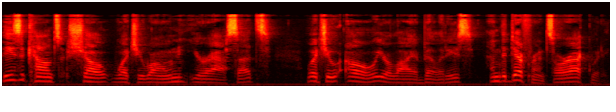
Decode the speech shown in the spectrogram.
These accounts show what you own, your assets, what you owe, your liabilities, and the difference, or equity.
